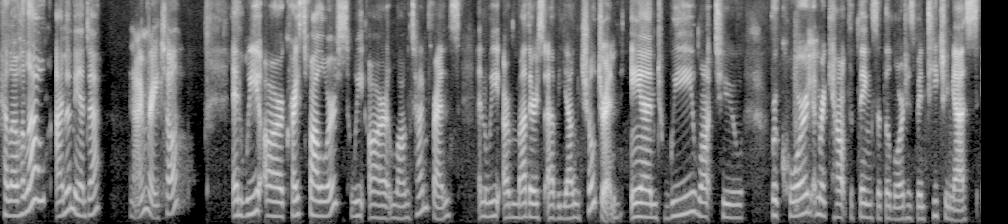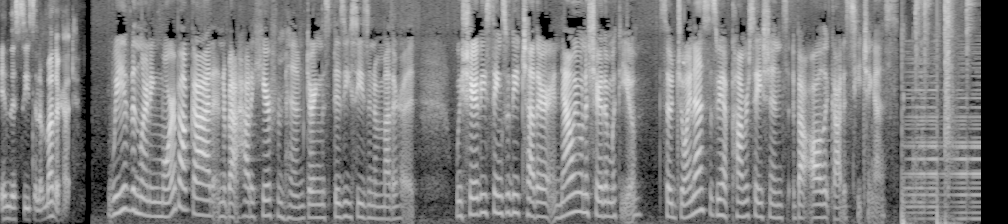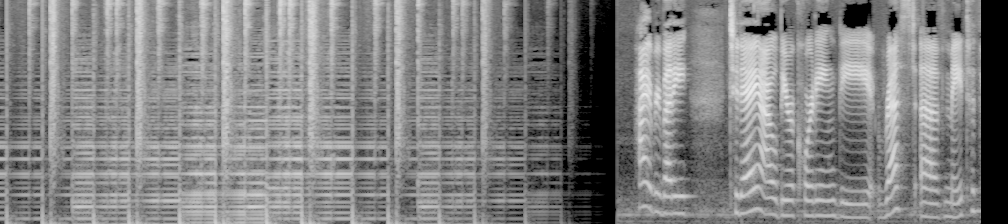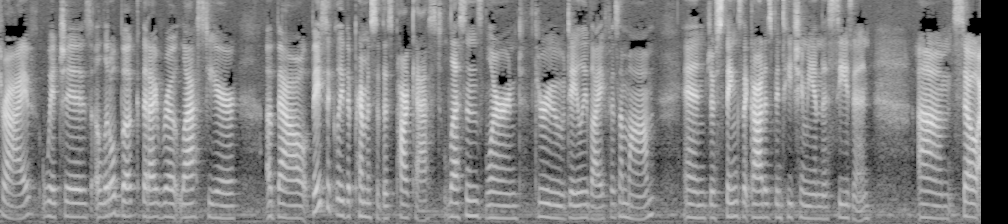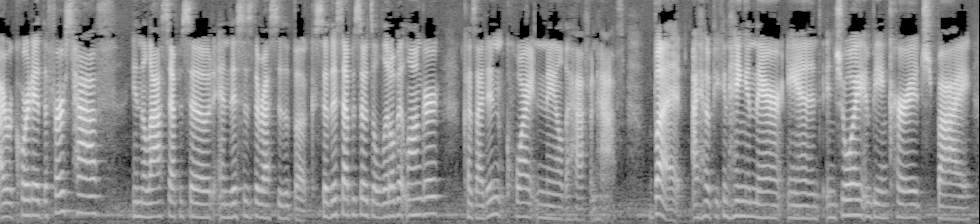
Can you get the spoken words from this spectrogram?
Hello, hello. I'm Amanda. And I'm Rachel. And we are Christ followers. We are longtime friends and we are mothers of young children. And we want to record and recount the things that the Lord has been teaching us in this season of motherhood. We have been learning more about God and about how to hear from Him during this busy season of motherhood. We share these things with each other, and now we want to share them with you. So join us as we have conversations about all that God is teaching us. Hi, everybody. Today I will be recording the rest of Made to Thrive, which is a little book that I wrote last year about basically the premise of this podcast lessons learned through daily life as a mom and just things that God has been teaching me in this season. Um, so I recorded the first half in the last episode, and this is the rest of the book. So this episode's a little bit longer because I didn't quite nail the half and half. But I hope you can hang in there and enjoy and be encouraged by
